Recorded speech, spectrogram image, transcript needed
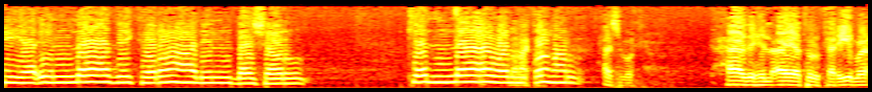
هي إلا ذكرى للبشر. كلا والقمر. حسبك. هذه الآية الكريمة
